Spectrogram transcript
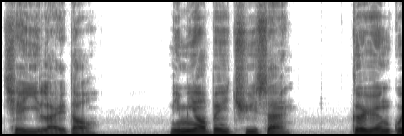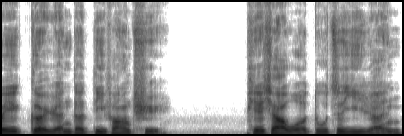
且已来到，你们要被驱散，各人归各人的地方去，撇下我独自一人。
